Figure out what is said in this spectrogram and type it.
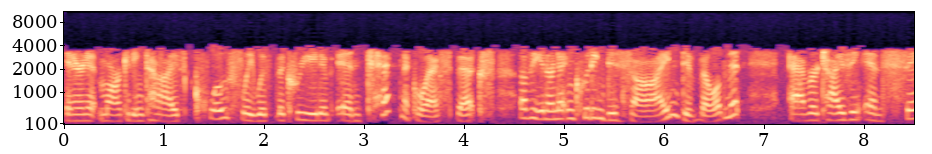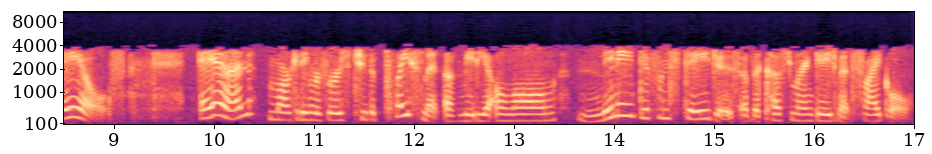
Internet marketing ties closely with the creative and technical aspects of the internet, including design, development, advertising, and sales. And marketing refers to the placement of media along many different stages of the customer engagement cycle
